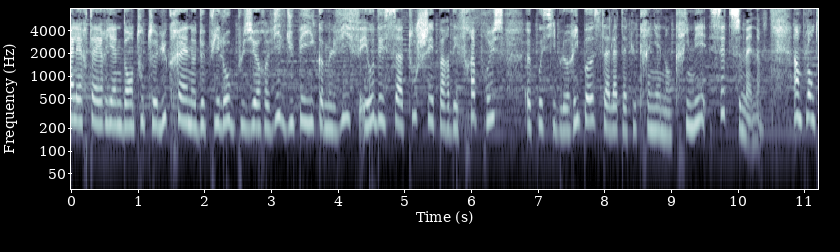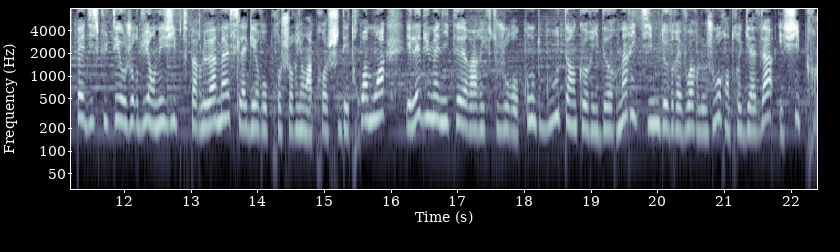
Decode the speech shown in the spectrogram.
Alerte aérienne dans toute l'Ukraine depuis l'aube. Plusieurs villes du pays comme Lviv et Odessa touchées par des frappes russes. Euh, possible riposte à l'attaque ukrainienne en Crimée cette semaine. Un plan de paix discuté aujourd'hui en Égypte par le Hamas. La guerre au Proche-Orient approche des trois mois et l'aide humanitaire arrive toujours au compte-goutte. Un corridor maritime devrait voir le jour entre Gaza et Chypre.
